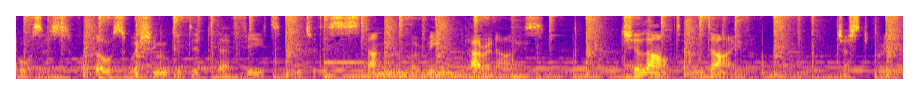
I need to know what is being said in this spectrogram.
courses for those wishing to dip their feet into this stunning marine paradise. Chill out and dive just breathe.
